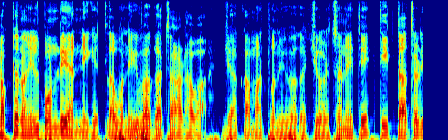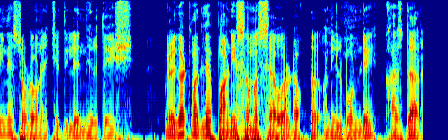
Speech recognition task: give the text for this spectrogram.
डॉक्टर अनिल बोंडे यांनी घेतला वनविभागाचा आढावा. ज्या कामात वनविभागाची अडचण येते ती तातडीने सोडवण्याचे दिले निर्देश. मेळघाटमधल्या पाणी समस्यावर डॉक्टर अनिल बोंडे खासदार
